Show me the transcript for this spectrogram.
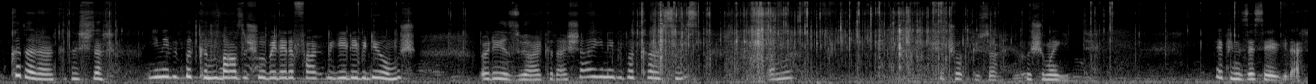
Bu kadar arkadaşlar. Yine bir bakın bazı şubelere farklı gelebiliyormuş. Öyle yazıyor arkadaşlar. Yine bir bakarsınız. Ama şu çok güzel. Hoşuma gitti. Hepinize sevgiler.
